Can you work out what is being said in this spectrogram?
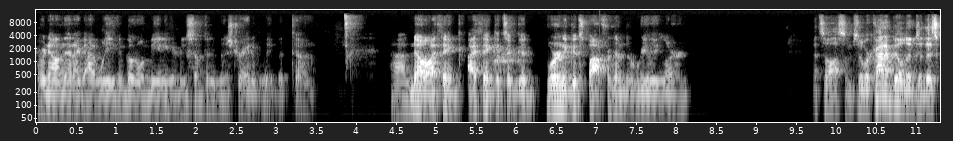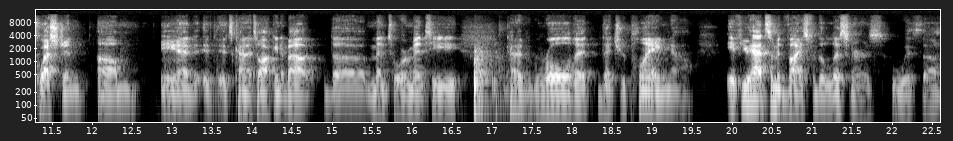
every now and then I got to leave and go to a meeting or do something administratively. But um, uh, no, I think I think it's a good. We're in a good spot for them to really learn. That's awesome. So we're kind of building to this question, um, and it, it's kind of talking about the mentor mentee kind of role that that you're playing now if you had some advice for the listeners with uh,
